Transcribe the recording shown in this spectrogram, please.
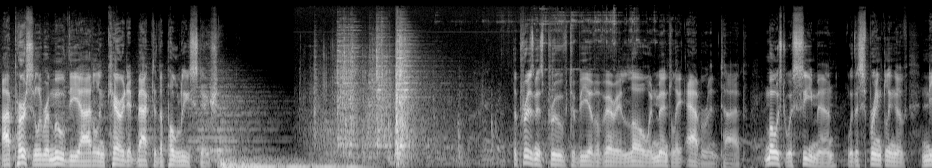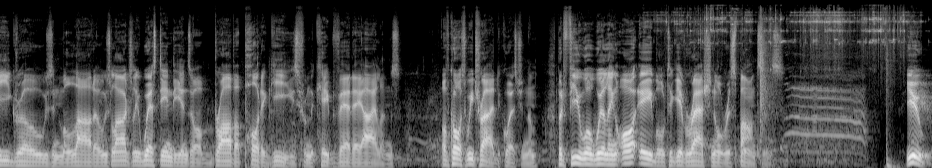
I personally removed the idol and carried it back to the police station. The prisoners proved to be of a very low and mentally aberrant type. Most were seamen, with a sprinkling of Negroes and mulattoes, largely West Indians or Brava Portuguese from the Cape Verde Islands. Of course, we tried to question them, but few were willing or able to give rational responses. You,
